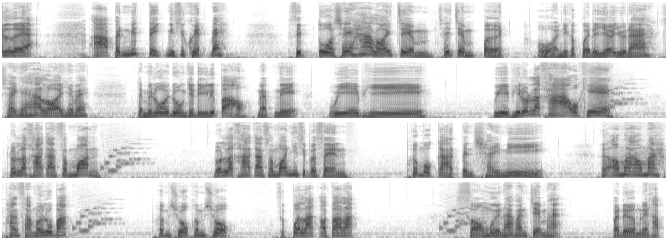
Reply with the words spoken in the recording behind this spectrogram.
นเลยอะอ่าเป็นมิติกมีซีเค t ไหม สิบตัวใช้ 500 เจม ใช้เจมเปิด โอ้ อันนี้ก็เปิดได้เยอะอยู่นะ ใช้แค่ 500 ใช่ไหม แต่ไม่รู้ว่าดวงจะดีหรือเปล่า แมปนี้ VIP VIP ลดราคาโอเค ลดราคาการซัมมอน ลดราคาการซัมมอน 20%เพิ่มโอกาสเป็นชายนี่ เออเอามาเอามาพันสามร้อยโลบัก เพิ่มโชคเพิ่มโชคซุปเปอร์ลัก เอัลตาลักสองหมื่นห้าพันเจมฮะ ประเดิมเลยครับ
